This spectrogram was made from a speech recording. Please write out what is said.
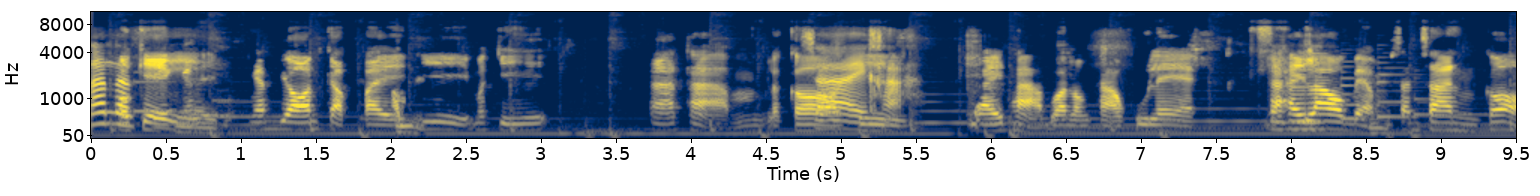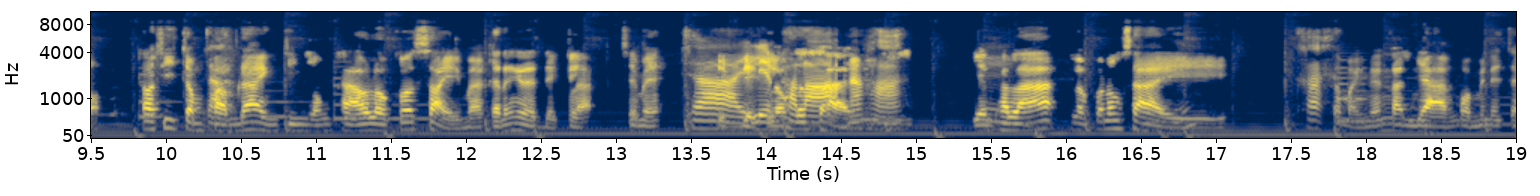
นั่นโอน่ะเคสิ งั้นงั้นย้อนกลับไปที่เมื่อกี้อาร์ตถามแล้วก็ใช่ที่ค่ะได้ถามว่ารองเท้าคู่แรกจะให้เล่าแบบสั้นๆ ก็เท่าที่จำความได้จริงๆรองเท้าเราก็ใส่มากันตั้งแต่เด็กละใช่ไหม ใช่ เด็กๆเรียนเราพก็ละใส่ นะคะ เรียนพละเราก็ต้องใส่ค่ะสมัยนั้นนันยางก่อนไม่แน่ใจ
